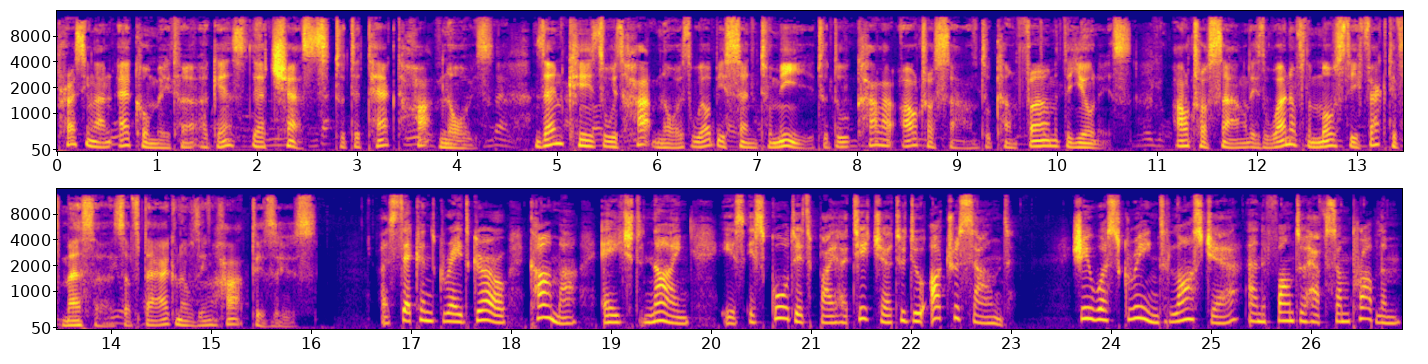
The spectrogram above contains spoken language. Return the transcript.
pressing an echo meter against their chests to detect heart noise. Then kids with heart noise will be sent to me to do color ultrasound to confirm the illness. Ultrasound is one of the most effective methods of diagnosing heart disease. A second grade girl, Karma, aged 9, is escorted by her teacher to do ultrasound. She was screened last year and found to have some problem.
